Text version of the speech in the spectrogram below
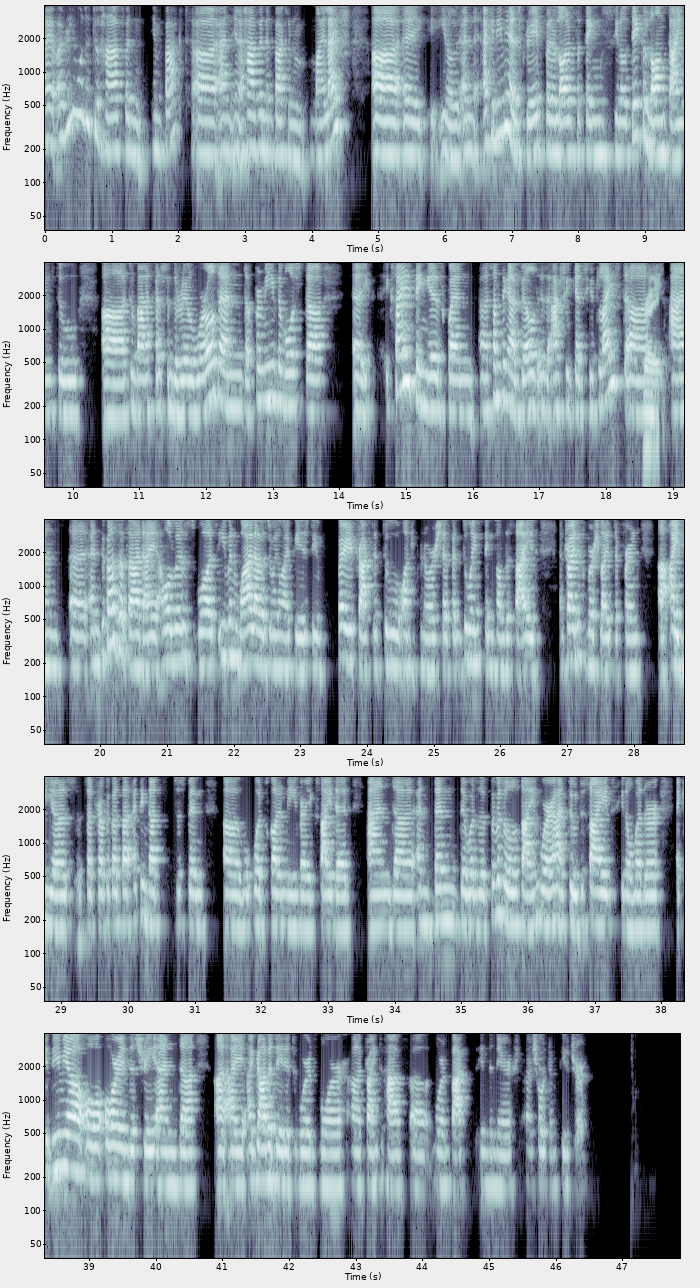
I, I really wanted to have an impact uh, and you know, have an impact in my life. Uh, I, you know, and academia is great, but a lot of the things, you know, take a long time to uh, to manifest in the real world. And for me, the most uh, uh, exciting thing is when uh, something I build is actually gets utilized. Uh, right. And uh, and because of that, I always was even while I was doing my PhD very attracted to entrepreneurship and doing things on the side and trying to commercialize different uh, ideas, etc. Because that, I think that's just been uh, what's gotten me very excited. And uh, and then there was a pivotal time where I had to decide, you know, whether academia or, or industry, and uh, I, I, gravitated towards more uh, trying to have uh, more impact in the near short term future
